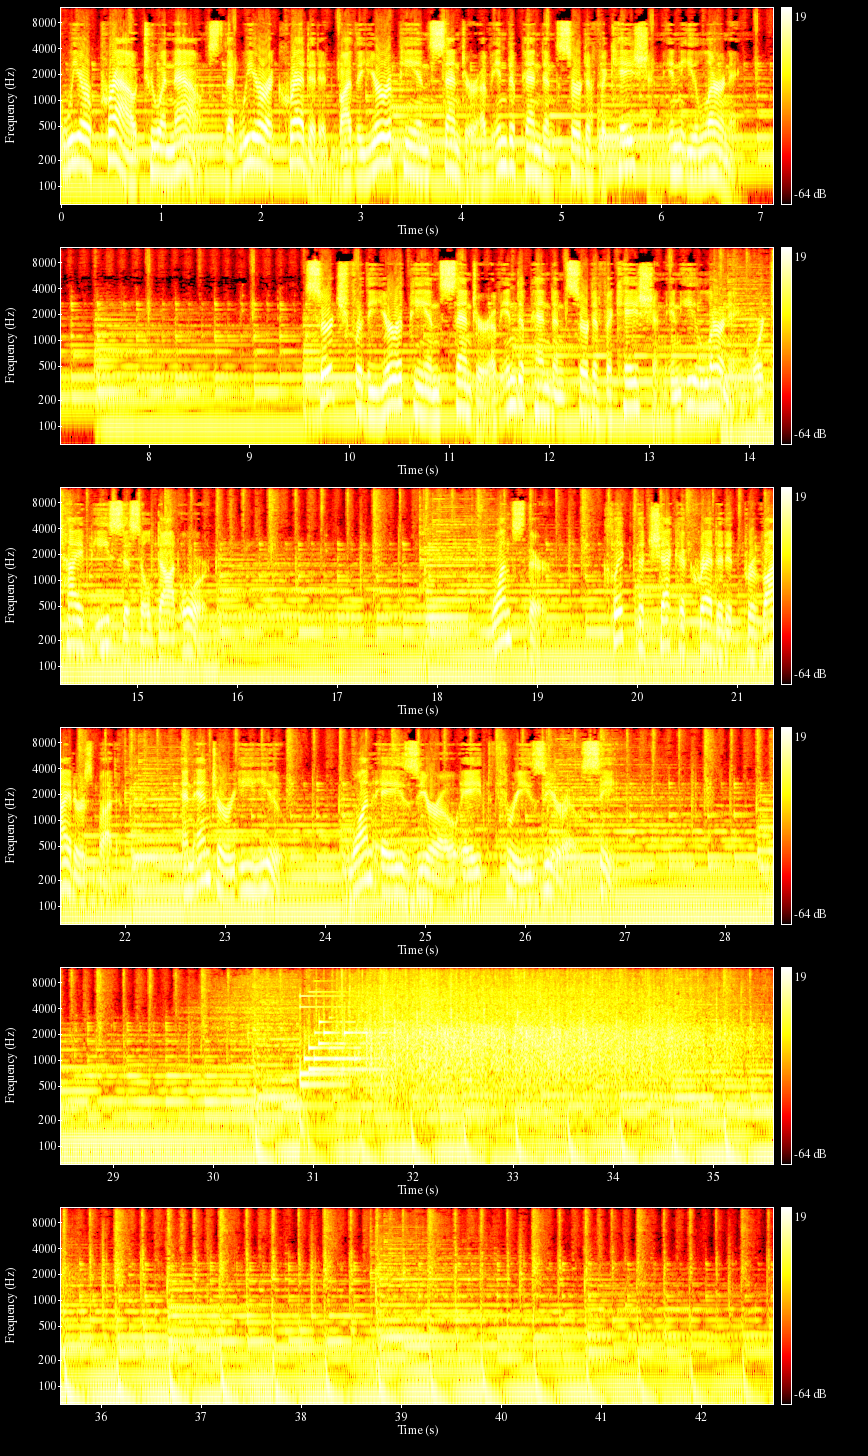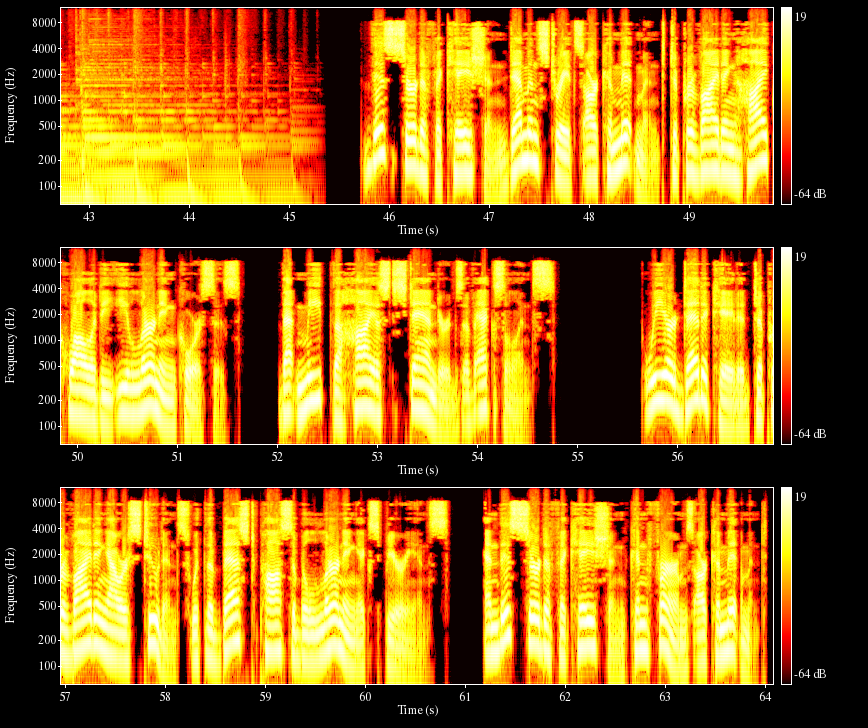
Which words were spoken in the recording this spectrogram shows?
We are proud to announce that we are accredited by the European Centre of Independent Certification in e-learning. Search for the European Centre of Independent Certification in e-learning or type ecisl.org. Once there, click the Check Accredited Providers button, and enter EU 1A0830C. This certification demonstrates our commitment to providing high-quality e-learning courses that meet the highest standards of excellence. We are dedicated to providing our students with the best possible learning experience, and this certification confirms our commitment.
